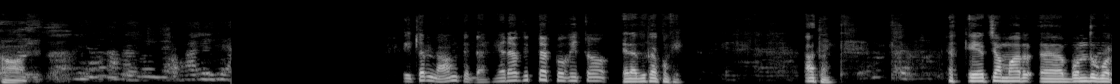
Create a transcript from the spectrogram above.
হ্যাঁ এটার নাম কেটা এরাবিকটা কবি তো এরাবিকা কফি আচ্ছা। এ হচ্ছে আমার আহ, বন্ধুবর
